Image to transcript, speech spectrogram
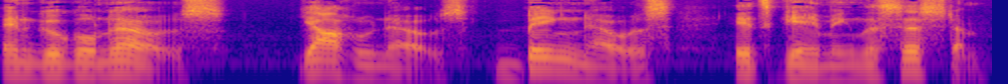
And Google knows, Yahoo knows, Bing knows it's gaming the system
